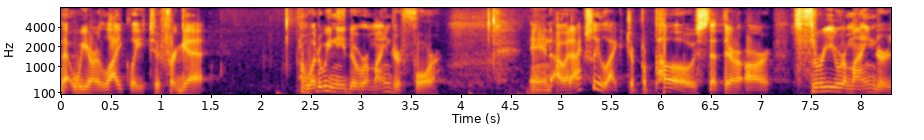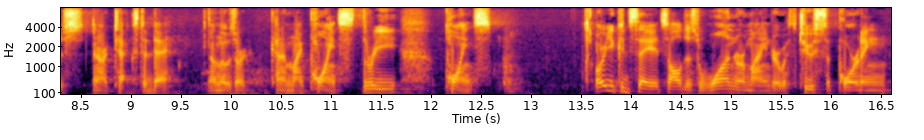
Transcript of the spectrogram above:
that we are likely to forget? What do we need a reminder for? And I would actually like to propose that there are three reminders in our text today. And those are kind of my points, three points. Or you could say it's all just one reminder with two supporting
